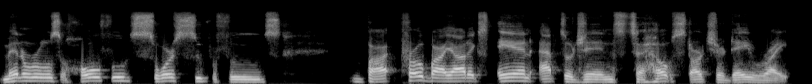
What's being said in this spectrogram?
minerals, whole food source superfoods, bi- probiotics, and aptogens to help start your day right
